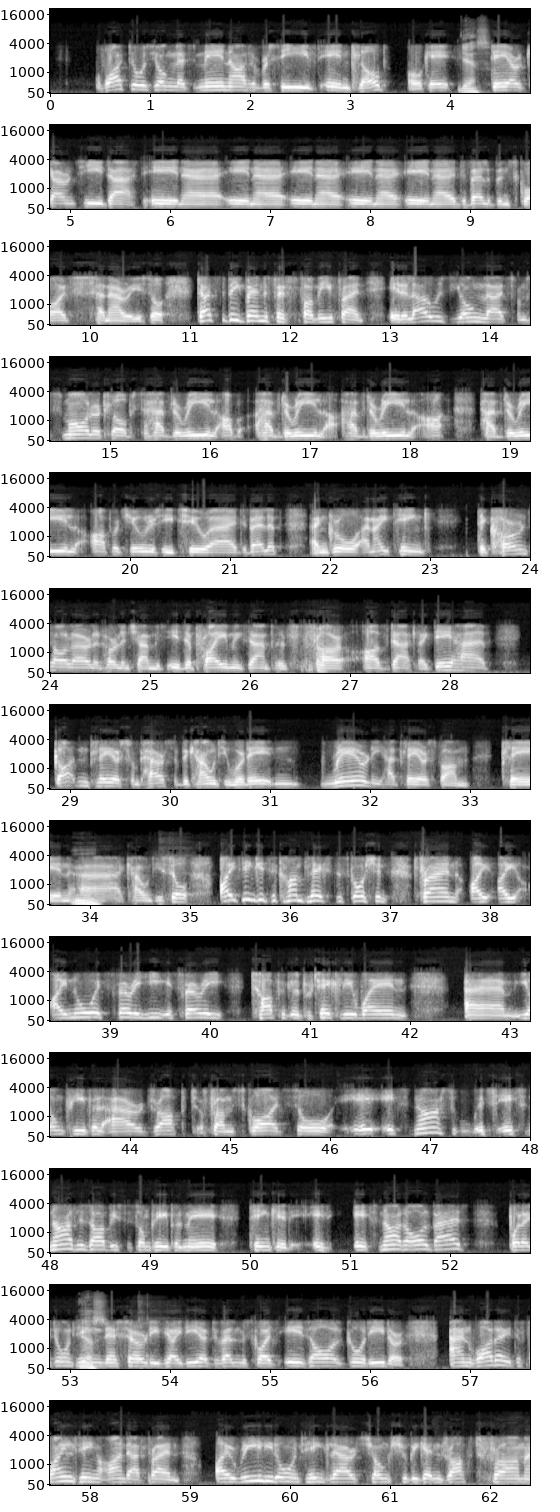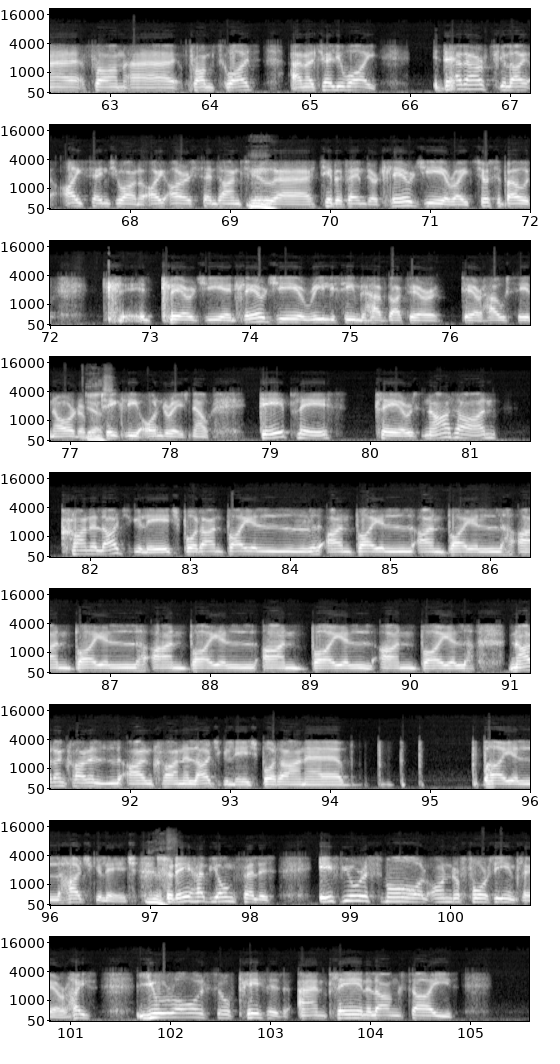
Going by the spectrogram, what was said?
what those young lads may not have received in club. Okay, Yes. they are guaranteed that in a in a in a in a in a development squad scenario. So that's the big benefit for me, Fran. It allows young lads from smaller clubs to have the real have the real have the real have the real opportunity to uh, develop and grow. And I think the current All Ireland hurling champions is a prime example for of that. Like they have gotten players from parts of the county where they rarely had players from playing uh, county. So I think it's a complex discussion, Fran. I, I, I know it's very it's very topical, particularly when um, young people are dropped from squads. So it, it's not it's it's not as obvious as some people may think it. It it's not all bad. But I don't think Yes. necessarily the idea of development squads is all good either. And what I, the final thing on that, friend, I really don't think large chunks should be getting dropped from uh, from uh, from squads, and I'll tell you why. That article I, I sent you on, I, I sent on to uh, Tipp FM there, Clare G, right, just about Cl- Clare G, and Clare G really seem to have got their their house in order, Yes. particularly underage. Now, they place players not on chronological age, but on bile, on bile, on bile, on bile, on bile, on bile, on bile, not on chrono, on chronological age, but on uh, biological age. So they have young fellas. If you're a small under 14 player, right, you're also pitted and playing alongside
